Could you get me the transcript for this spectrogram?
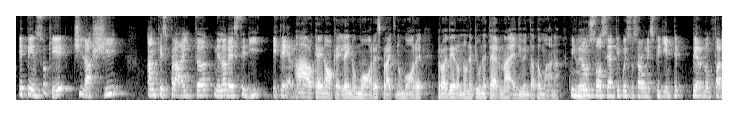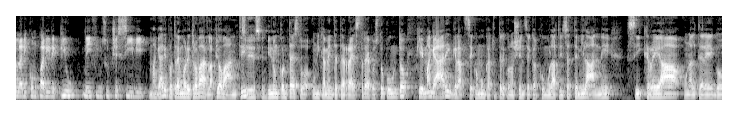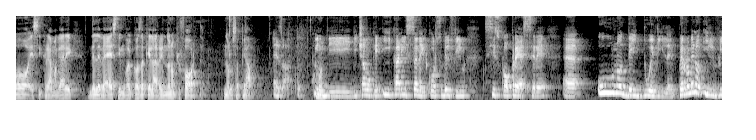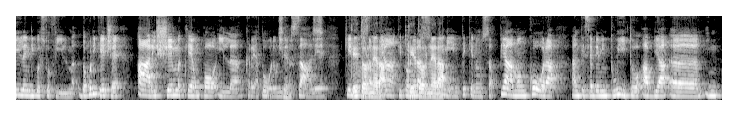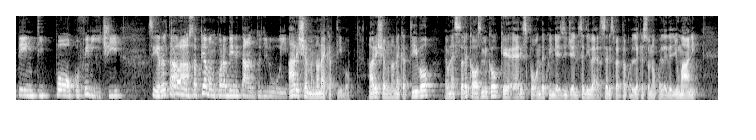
e penso che ci lasci anche Sprite nella veste di Eterna. Ah, ok, no, ok, lei non muore, Sprite non muore, però è vero, non è più un'eterna, è diventata umana. Quindi non so se anche questo sarà un espediente per non farla ricomparire più nei film successivi. Magari potremmo ritrovarla più avanti Sì, sì. in un contesto unicamente terrestre a questo punto, che magari, grazie comunque a tutte le conoscenze che ha accumulato in 7000 anni, si crea un alter ego e si crea magari delle vesti, un qualcosa che la rendono più forte. Non lo sappiamo. Esatto. Quindi diciamo che Icaris nel corso del film si scopre essere eh, uno dei due villain, perlomeno il villain di questo film. Dopodiché c'è Arishem che è un po' il creatore universale che, Che non tornerà, sappia- che tornerà che tornerà. sicuramente, che non sappiamo ancora anche se abbiamo intuito abbia eh, intenti poco felici, Sì, in realtà però non sappiamo ancora bene tanto di lui. Arishem non è cattivo. Arishem non è cattivo, è un essere cosmico che risponde quindi a esigenze diverse rispetto a quelle che sono quelle degli umani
